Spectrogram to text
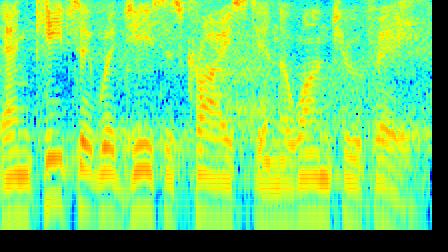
and keeps it with Jesus Christ in the one true faith.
